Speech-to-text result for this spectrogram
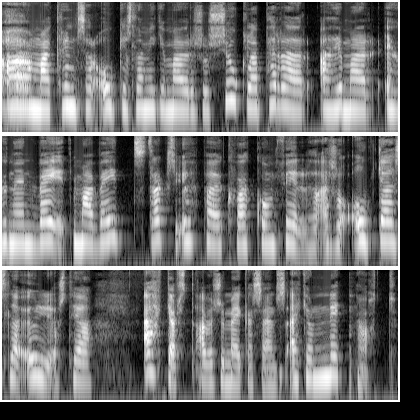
oh, maður krynsar ógeðslega mikið maður er svo sjúklega perraður að því maður einhvern veginn veit, maður veit strax í upphæðu hvað kom fyrir það er svo ógeðslega augljóst því að ekkert af þessu make a sense, ekki á neitt nátt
